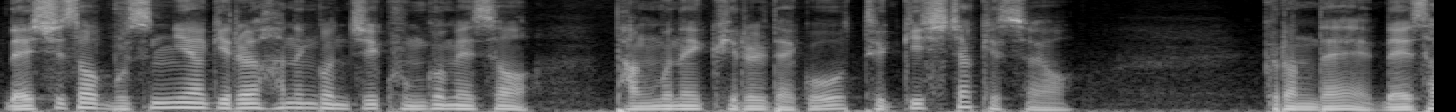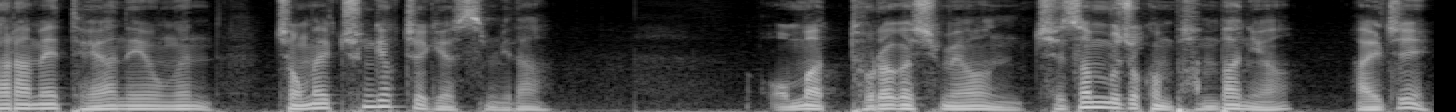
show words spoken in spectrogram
넷이서 무슨 이야기를 하는 건지 궁금해서 방문에 귀를 대고 듣기 시작했어요. 그런데 네 사람의 대화 내용은 정말 충격적이었습니다. 엄마 돌아가시면 재산 무조건 반반이야. 알지?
